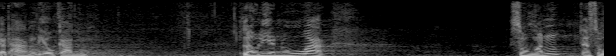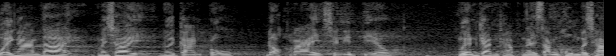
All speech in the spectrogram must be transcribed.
กระถางเดียวกัน เราเรียนรู้ว่า สวนจะสวยงามได้ ไม่ใช่ด้วยการปลูกดอกไม้ชนิดเดียว เหมือนกันครับในสังคมประชา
